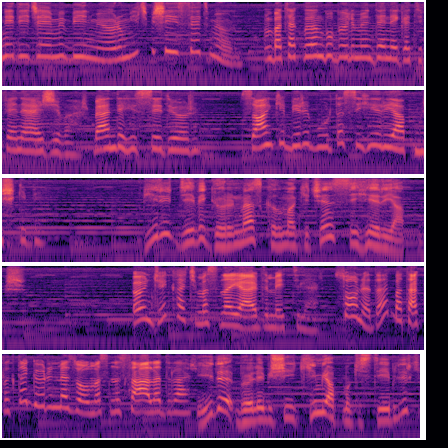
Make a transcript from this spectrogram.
Ne diyeceğimi bilmiyorum, hiçbir şey hissetmiyorum. Bataklığın bu bölümünde negatif enerji var. Ben de hissediyorum. Sanki biri burada sihir yapmış gibi. Biri devi görünmez kılmak için sihir yapmış. Önce kaçmasına yardım ettiler. Sonra da bataklıkta görünmez olmasını sağladılar. İyi de böyle bir şeyi kim yapmak isteyebilir ki?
